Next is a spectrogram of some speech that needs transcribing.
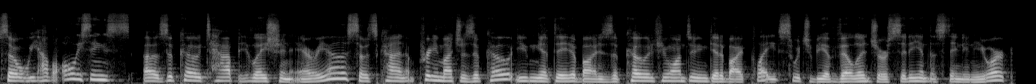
so we have all these things, uh, zip code tabulation area. So it's kind of pretty much a zip code. You can get data by zip code if you want to. You can get it by place, which would be a village or city in the state of New York.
